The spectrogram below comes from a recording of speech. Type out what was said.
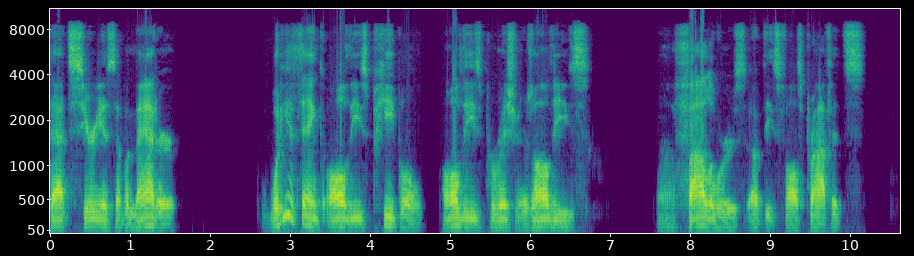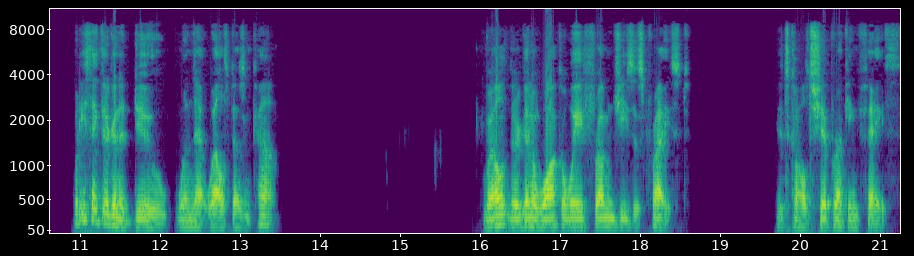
that serious of a matter, what do you think all these people, all these parishioners, all these uh, followers of these false prophets, what do you think they're going to do when that wealth doesn't come? Well, they're going to walk away from Jesus Christ. It's called shipwrecking faith.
